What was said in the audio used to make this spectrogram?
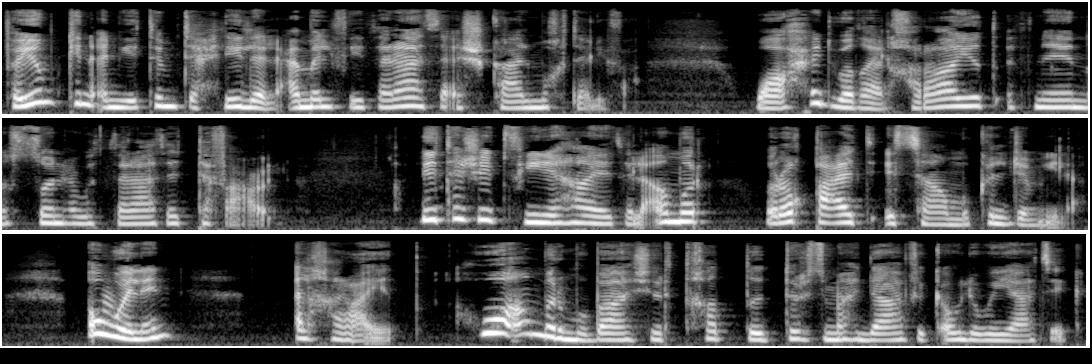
فيمكن أن يتم تحليل العمل في ثلاثة أشكال مختلفة. واحد وضع الخرائط. اثنين الصنع. والثلاثة التفاعل. لتجد في نهاية الأمر رقعة إسهامك الجميلة. أولا الخرائط. هو أمر مباشر تخطط ترسم أهدافك أولوياتك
